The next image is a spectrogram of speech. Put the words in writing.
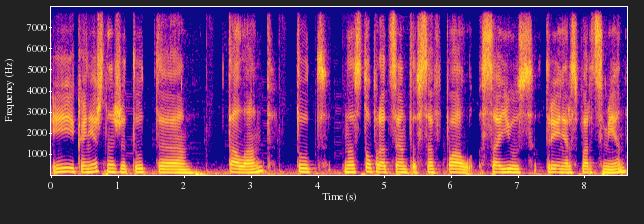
И, конечно же, тут э, талант, тут на 100% совпал союз тренер-спортсмен,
